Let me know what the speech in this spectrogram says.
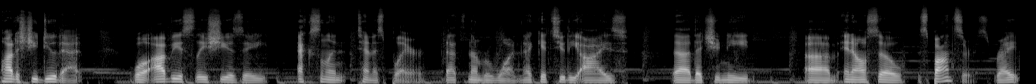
How does she do that? Well, obviously, she is a excellent tennis player. That's number one. That gets you the eyes uh, that you need. Um, and also the sponsors, right?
